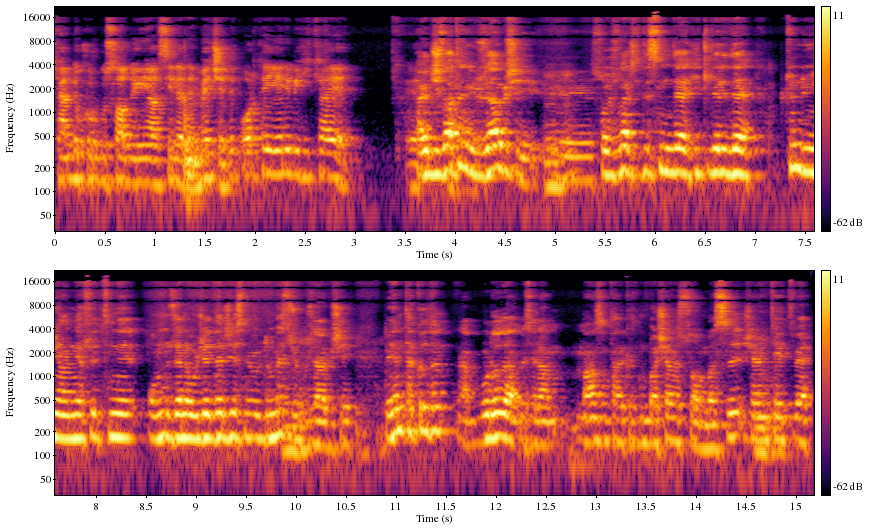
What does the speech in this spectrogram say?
kendi kurgusal dünyasıyla da meç edip ortaya yeni bir hikaye e, Hayır bu zaten güzel bir şey. Ee, Soysular Çetesi'nde Hitler'i de bütün dünyanın nefretini onun üzerine ucu edercesine öldürmesi çok güzel bir şey. Benim takıldığım, yani burada da mesela Manson tarikatının başarısız olması, Sharon. Tate ve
